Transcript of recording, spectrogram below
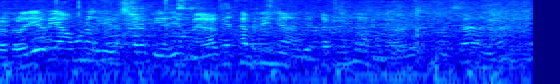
El otro día había uno que iba a ser Dios, me da que está preñado, que está preñado, me que está preñado.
